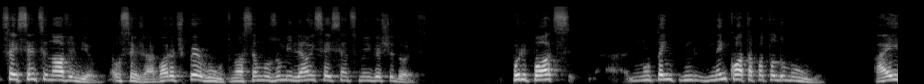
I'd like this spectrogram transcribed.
609 mil. Ou seja, agora eu te pergunto: nós temos 1 milhão e 600 mil investidores. Por hipótese, não tem nem cota para todo mundo. Aí,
